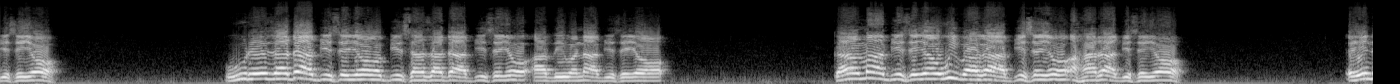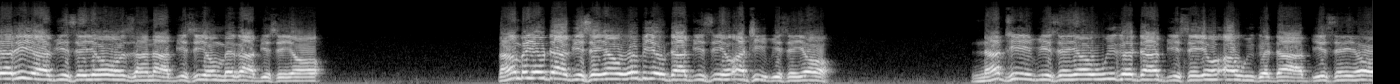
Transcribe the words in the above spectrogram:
ပစ္စယောဥရေဇာတပစ္စယောပစ္ဆဇာတပစ္စယောအာသေဝနပစ္စယော ကာမပစ္စယောဝိပါကပစ္စယောအာဟာရပစ္စယောအိန္ဒရိယပစ္စယောဇာနာပစ္စယောမေဃပစ္စယောသံပယုတ်တပစ္စယောဝိပယုတ်တပစ္စယောအဋ္ဌိပစ္စယောနတ္ထိပစ္စယောဝိကတပစ္စယောအဝိကတပစ္စယော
